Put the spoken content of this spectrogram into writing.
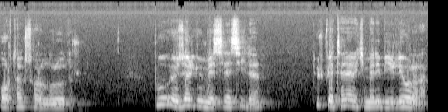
ortak sorumluluğudur. Bu özel gün vesilesiyle Türk Veteriner Hekimleri Birliği olarak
